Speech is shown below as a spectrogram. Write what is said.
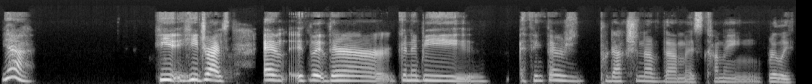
yeah, he he drives, and they're gonna be. I think there's production of them is coming really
